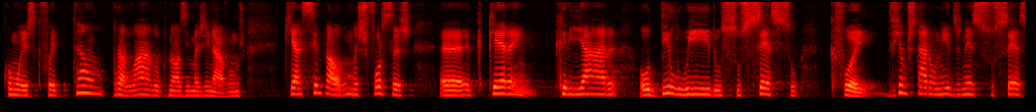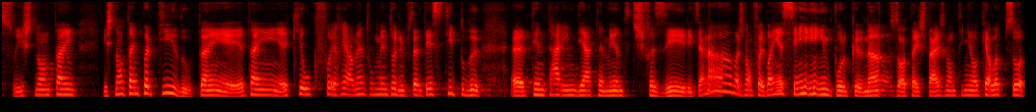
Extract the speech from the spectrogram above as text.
como este, que foi tão para lá do que nós imaginávamos, que há sempre algumas forças eh, que querem criar ou diluir o sucesso que foi. Devíamos estar unidos nesse sucesso. Isto não tem, isto não tem partido, tem, eh, tem aquilo que foi realmente um momento único. Portanto, esse tipo de uh, tentar imediatamente desfazer e dizer não, mas não foi bem assim, porque não, os hotéis tais não tinham aquela pessoa.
